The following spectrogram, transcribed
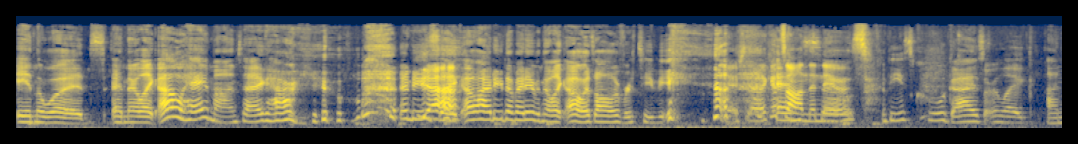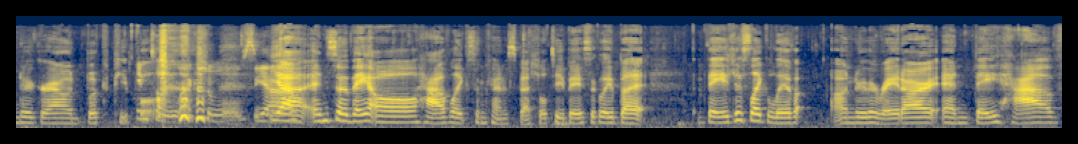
in the woods and they're like, "Oh, hey Montag, how are you?" and he's Yeah. like, "Oh, how do you know my name?" And they're like, "Oh, it's all over TV." Yeah, so like, "It's And on the so news." These cool guys are like underground book people. Intellectuals. Yeah. yeah, and so they all have like some kind of specialty basically, but they just like live under the radar and they have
